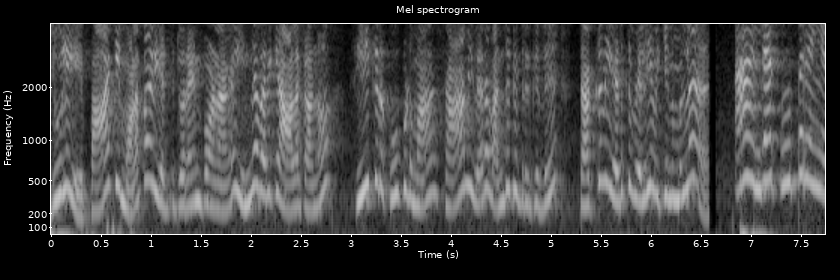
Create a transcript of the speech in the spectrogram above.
ஜூலி பாட்டி முளைப்பாரி எடுத்துட்டு வரேன்னு போனாங்க. இன்ன வரைக்கும் ஆளை காணோம். சீக்கிரம் கூப்பிடுமா. சாமி வேற வந்துகிட்டு இருக்குது. டக்குன்னு எடுத்து வெளியே வைக்கணும்ல? ஆ இந்த கூப்பிடுறேங்க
